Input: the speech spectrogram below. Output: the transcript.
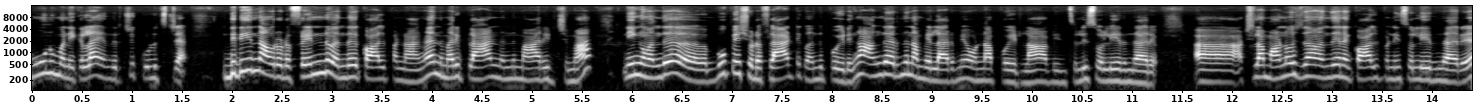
மூணு மணிக்கெல்லாம் எந்திரிச்சு குளிச்சிட்டேன். திடீர்னு அவரோட ஃப்ரெண்டு வந்து கால் பண்ணாங்க. இந்த மாதிரி பிளான் வந்து மாறிடுச்சுமா? நீங்கள் வந்து பூபேஷோட ஃப்ளாட்டுக்கு வந்து போயிடுங்க. அங்கேருந்து நம்ம எல்லாருமே ஒன்றா போயிடலாம் அப்படின்னு சொல்லி சொல்லியிருந்தாரு. ஆக்சுவலாக மனோஜ் தான் வந்து எனக்கு கால் பண்ணி சொல்லியிருந்தாரு.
